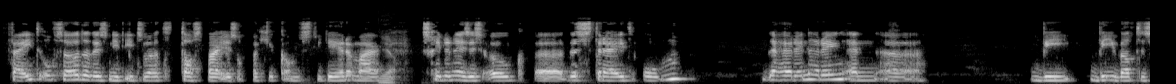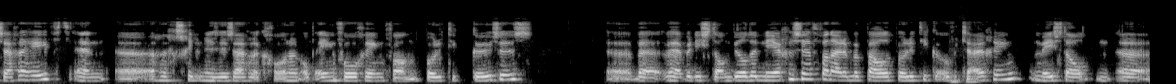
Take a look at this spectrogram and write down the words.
feit of zo. Dat is niet iets wat tastbaar is of wat je kan bestuderen. Maar Ja. geschiedenis is ook eh, de strijd om de herinnering en wie, wie wat te zeggen heeft. En geschiedenis is eigenlijk gewoon een opeenvolging van politieke keuzes. Eh, we, we hebben die standbeelden neergezet vanuit een bepaalde politieke overtuiging. Meestal eh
